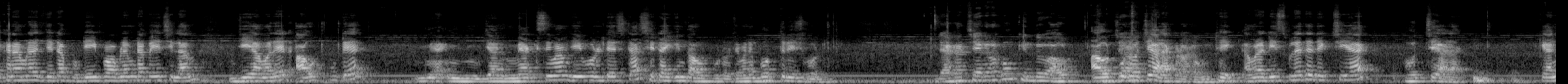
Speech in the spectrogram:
এখানে আমরা যেটা যেই প্রবলেমটা পেয়েছিলাম যে আমাদের আউটপুটে ম্যাক্সিমাম যে ভোল্টেজটা সেটাই কিন্তু আউটপুট হচ্ছে মানে বত্রিশ ভোল্ট দেখাচ্ছে একরকম কিন্তু আউট আউটপুট হচ্ছে আর এক রকম ঠিক। আমরা ডিসপ্লেতে দেখছি এক হচ্ছে আর এক কেন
